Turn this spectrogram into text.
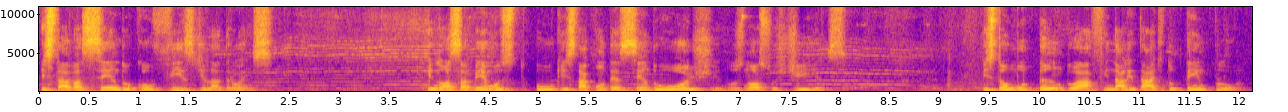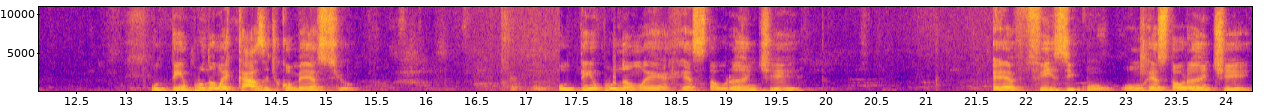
estava sendo covis de ladrões. E nós sabemos o que está acontecendo hoje nos nossos dias estão mudando a finalidade do templo. O templo não é casa de comércio. O templo não é restaurante, é físico, um restaurante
